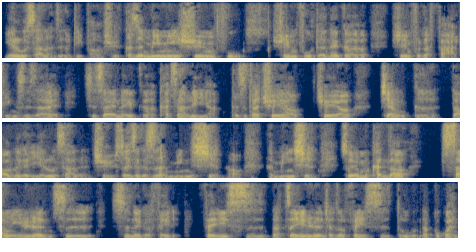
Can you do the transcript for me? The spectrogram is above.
耶路撒冷这个地方去。可是明明巡抚巡抚的那个巡抚的法庭是在是在那个凯撒利亚，可是他却要却要降格到那个耶路撒冷去，所以这个是很明显哈，很明显。所以我们看到上一任是是那个腓。菲利斯，那这一任叫做菲斯都。那不管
